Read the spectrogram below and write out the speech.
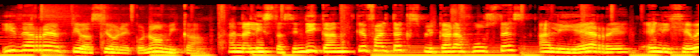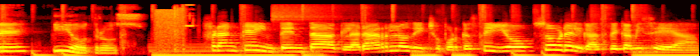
y de reactivación económica. Analistas indican que falta explicar ajustes al IR, el IGB y otros. Franque intenta aclarar lo dicho por Castillo sobre el gas de camisea.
